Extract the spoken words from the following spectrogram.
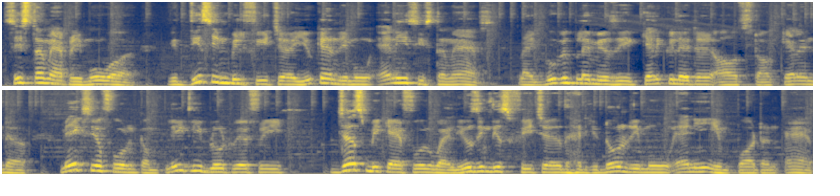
System App Remover. With this inbuilt feature, you can remove any system apps like Google Play Music, calculator or stock calendar makes your phone completely bloatware free. Just be careful while using this feature that you don't remove any important app.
